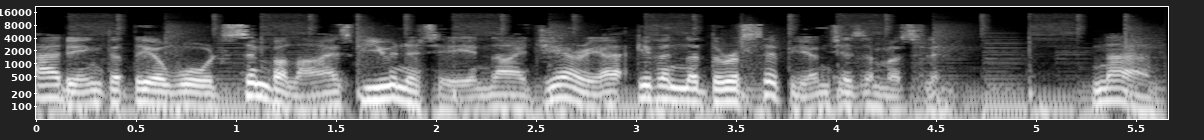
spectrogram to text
adding that the award symbolized unity in Nigeria, given that the recipient is a Muslim. Nan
